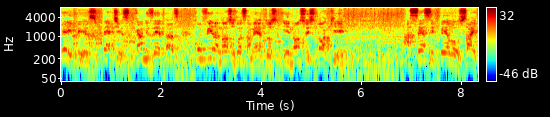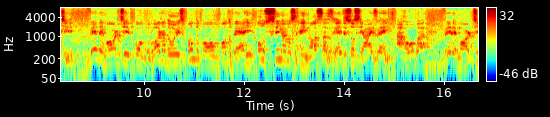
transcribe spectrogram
tapes, patches, camisetas. Confira nossos lançamentos e nosso estoque. Acesse pelo site vdemorte.loja2.com.br ou siga-nos em nossas redes sociais em arroba vdemorte.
